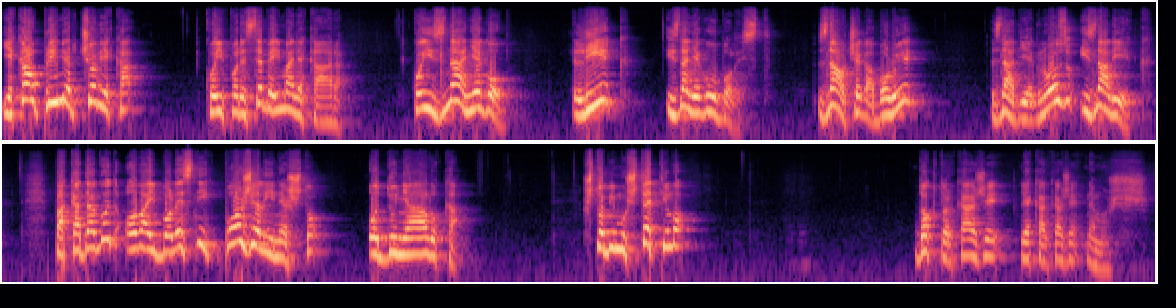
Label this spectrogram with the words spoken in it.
je kao primjer čovjeka koji pored sebe ima ljekara, koji zna njegov lijek i zna njegovu bolest. Zna od čega boluje, zna dijagnozu i zna lijek. Pa kada god ovaj bolesnik poželi nešto od dunjaluka, što bi mu štetilo, doktor kaže, ljekar kaže, ne možeš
